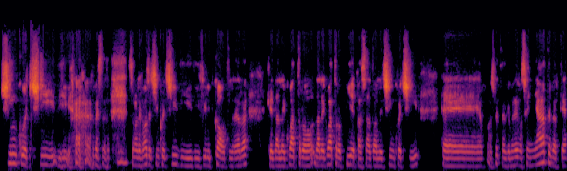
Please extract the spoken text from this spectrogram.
5C di, sono le famose 5C di, di Philip Kotler, che dalle 4, dalle 4P è passato alle 5C. Eh, aspetta che me le devo segnate perché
